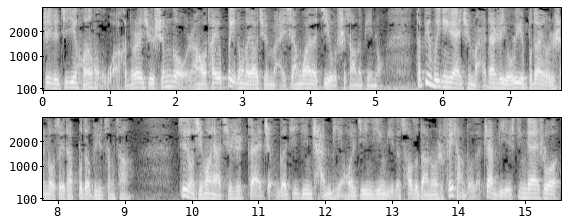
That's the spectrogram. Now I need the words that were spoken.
这只基金很火，很多人去申购，然后他又被动的要去买相关的既有持仓的品种，他并不一定愿意去买，但是由于不断有人申购，所以他不得不去增仓。这种情况下，其实在整个基金产品或者基金经理的操作当中是非常多的，占比应该说，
